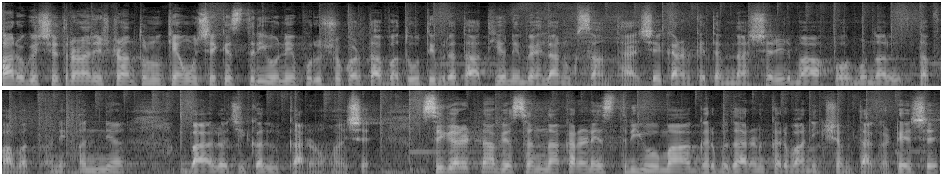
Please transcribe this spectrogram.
આરોગ્ય ક્ષેત્રના નિષ્ણાંતોનું કહેવું છે કે સ્ત્રીઓને પુરુષો કરતાં વધુ તીવ્રતાથી અને વહેલા નુકસાન થાય છે, કારણ કે તેમના શરીરમાં હોર્મોનલ તફાવત અને અન્ય બાયોલોજીકલ કારણો હોય છે. સિગારેટના વ્યસનના કારણે સ્ત્રીઓમાં ગર્ભધારણ કરવાની ક્ષમતા ઘટે છે.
